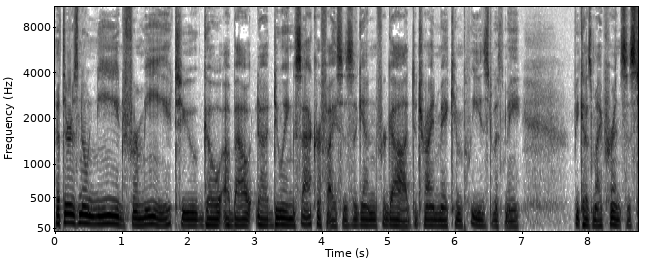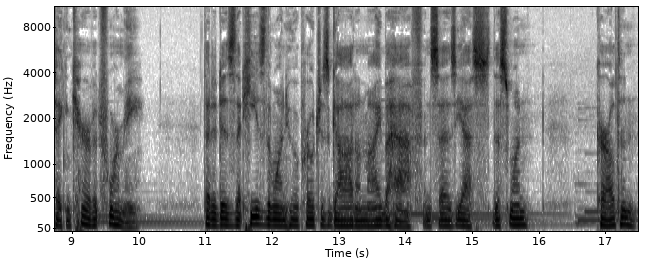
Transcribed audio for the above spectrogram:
That there is no need for me to go about uh, doing sacrifices again for God to try and make him pleased with me, because my prince has taken care of it for me. That it is that he's the one who approaches God on my behalf and says, Yes, this one, Carlton,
